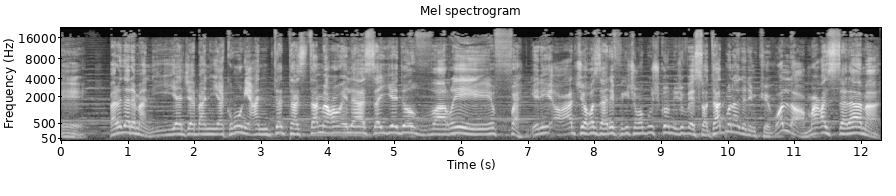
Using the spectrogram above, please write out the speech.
اه. برادر من یجب ان یکونی انت تستمع الى سید الظریف. یعنی هرچی آقا ظریف میگی شما گوش کن اینجا وساطت ما نداریم که. والا مع السلامه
